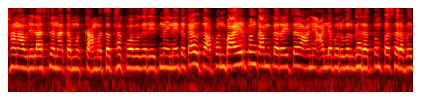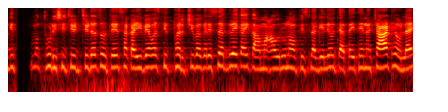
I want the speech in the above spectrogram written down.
छान आवरेलं असलं ना का मग कामाचा थकवा वगैरे येत नाही. नाही तर काय होतं आपण बाहेर पण काम करायचं आणि आल्याबरोबर घरात पण पसारा बघित मग थोडीशी चिडचिडच होते. सकाळी व्यवस्थित फरची वगैरे सगळे काही कामं आवरून ऑफिसला गेले होते. आता इथे ना चहा ठेवला आहे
